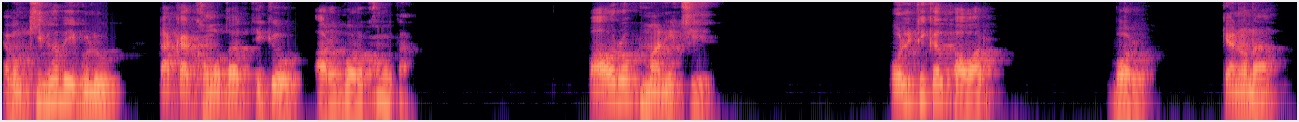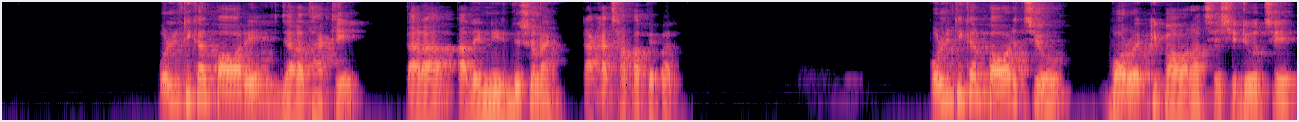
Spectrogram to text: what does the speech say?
এবং কীভাবে এগুলো টাকার ক্ষমতার থেকেও আরও বড় ক্ষমতা। পাওয়ার অফ মানির চেয়ে পলিটিক্যাল পাওয়ার বড়। কেননা পলিটিক্যাল পাওয়ারে যারা থাকে, তারা তাদের নির্দেশনায় টাকা ছাপাতে পারে। পলিটিক্যাল পাওয়ার চেয়েও বড় একটি পাওয়ার আছে, সেটি হচ্ছে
